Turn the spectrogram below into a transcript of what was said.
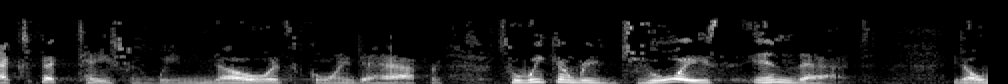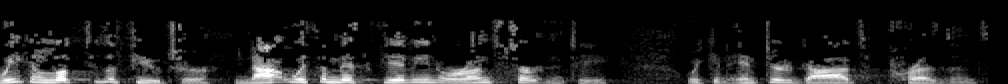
expectation. We know it's going to happen. So we can rejoice in that. You know, we can look to the future, not with a misgiving or uncertainty. We can enter God's presence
